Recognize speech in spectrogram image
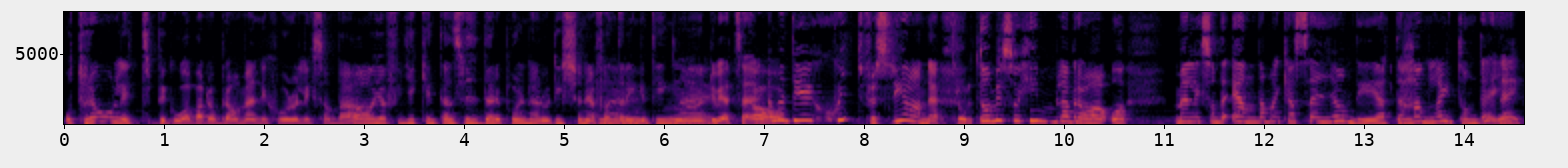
otroligt begåvade och bra människor och liksom bara "Ja, jag gick inte ens vidare på den här auditionen, jag fattar Nej, ingenting nej. och du vet såhär. Ja. Ja. men det är skitfrustrerande. Otroligt De är så himla bra och men liksom det enda man kan säga om det är att det handlar inte om dig. Mm. Nej.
